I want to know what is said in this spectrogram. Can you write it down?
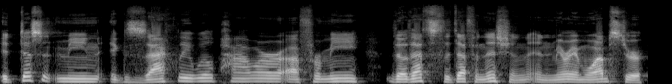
it doesn't mean exactly willpower. Uh, for me, though that's the definition in Merriam Webster,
